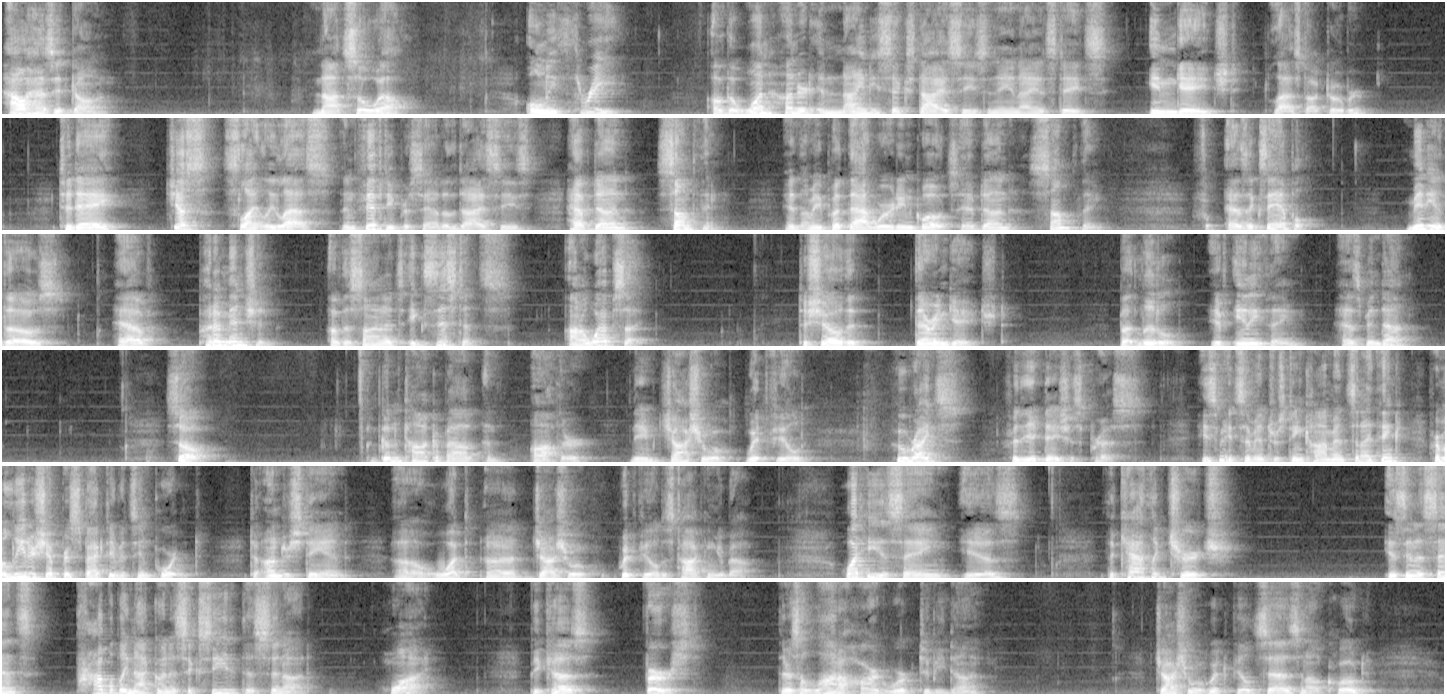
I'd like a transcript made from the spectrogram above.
how has it gone? Not so well. Only three of the 196 dioceses in the United States engaged last October. Today, just slightly less than 50% of the dioceses have done something. And let me put that word in quotes have done something. As example, many of those have put a mention of the synod's existence on a website to show that they're engaged. But little, if anything, has been done. So, I'm going to talk about an author named Joshua Whitfield who writes for the Ignatius Press. He's made some interesting comments, and I think from a leadership perspective, it's important to understand uh, what uh, Joshua Whitfield is talking about. What he is saying is the Catholic Church is, in a sense, probably not going to succeed at this synod. Why? Because, first, there's a lot of hard work to be done. Joshua Whitfield says, and I'll quote,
